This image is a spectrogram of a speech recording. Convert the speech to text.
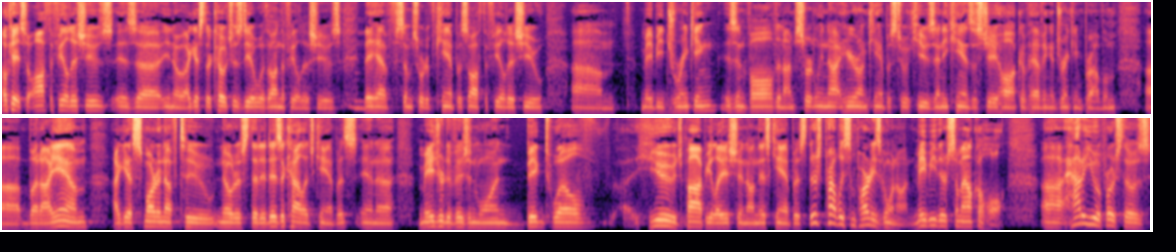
Okay, so off the field issues is, uh, you know, I guess their coaches deal with on the field issues. Mm-hmm. They have some sort of campus off the field issue. Um, maybe drinking is involved, and I'm certainly not here on campus to accuse any Kansas Jayhawk of having a drinking problem. Uh, but I am, I guess, smart enough to notice that it is a college campus in a major Division One, Big 12 huge population on this campus. There's probably some parties going on. Maybe there's some alcohol. Uh, how do you approach those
